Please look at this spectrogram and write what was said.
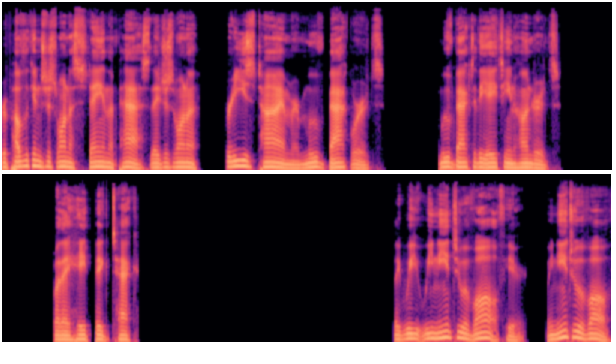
Republicans just want to stay in the past. They just want to freeze time or move backwards, move back to the 1800s. Why they hate big tech. Like we we need to evolve here. We need to evolve.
